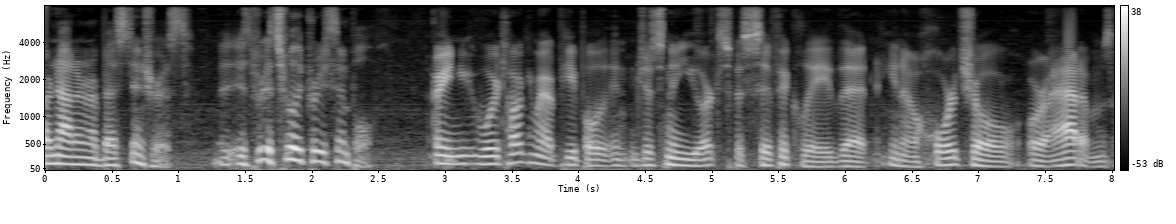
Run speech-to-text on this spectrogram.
are not in our best interest it's, it's really pretty simple I mean, we're talking about people in just New York specifically that you know Horchel or Adams.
